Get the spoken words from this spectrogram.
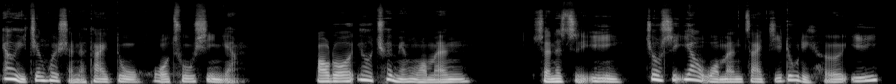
要以敬畏神的态度活出信仰。保罗又劝勉我们，神的旨意就是要我们在基督里合一。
